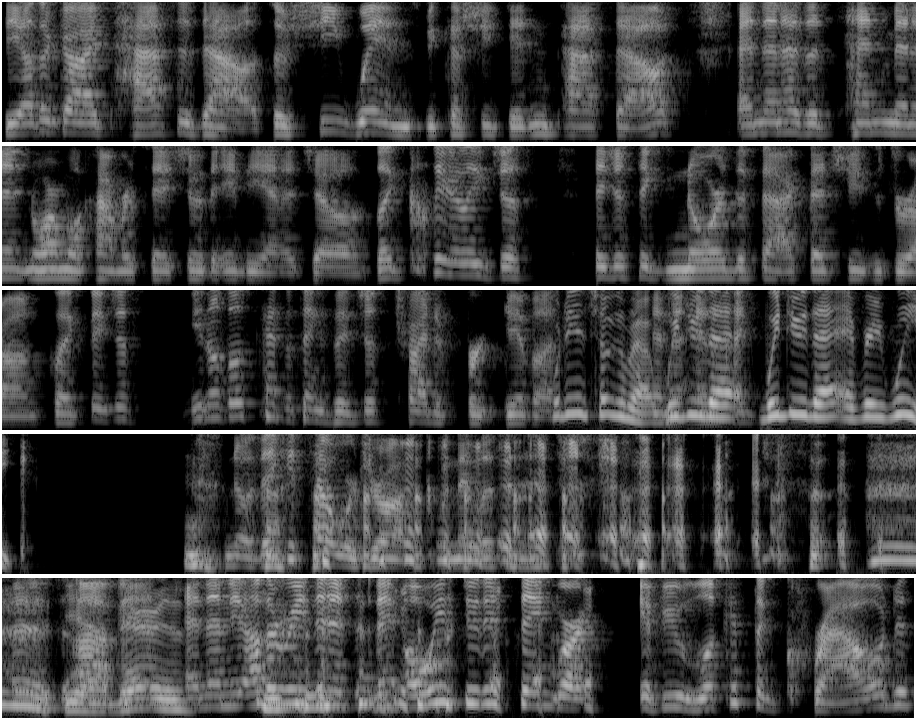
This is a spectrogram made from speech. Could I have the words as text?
The other guy passes out, so she wins because she didn't pass out, and then has a 10 minute normal conversation with Indiana Jones. Like clearly, just they just ignored the fact that she's drunk. Like they just, you know, those kinds of things. They just try to forgive us. What are you talking about? And- we do and that. I- we do that every week. no, they could tell we're drunk when they listen to this podcast. Yeah, uh, there obvious. is. And then the other reason is they always do this thing where if you look at the crowd,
